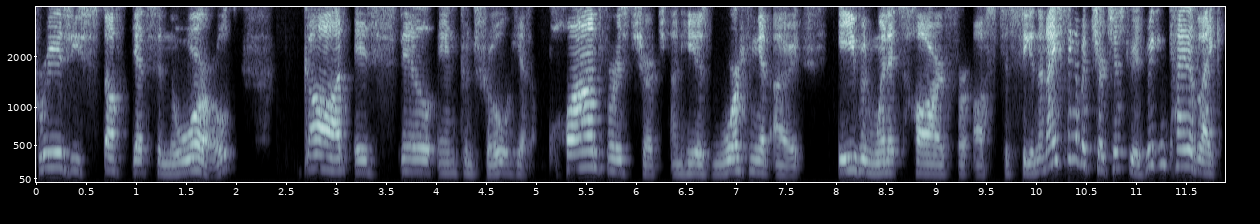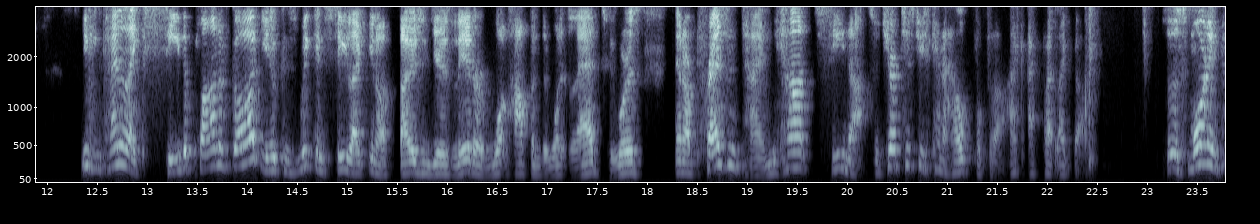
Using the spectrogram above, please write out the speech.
crazy stuff gets in the world, God is still in control. He has a plan for his church and he is working it out, even when it's hard for us to see. And the nice thing about church history is we can kind of like, you can kind of like see the plan of God, you know, because we can see like, you know, a thousand years later what happened and what it led to. Whereas in our present time, we can't see that. So church history is kind of helpful for that. I, I quite like that. So this morning,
